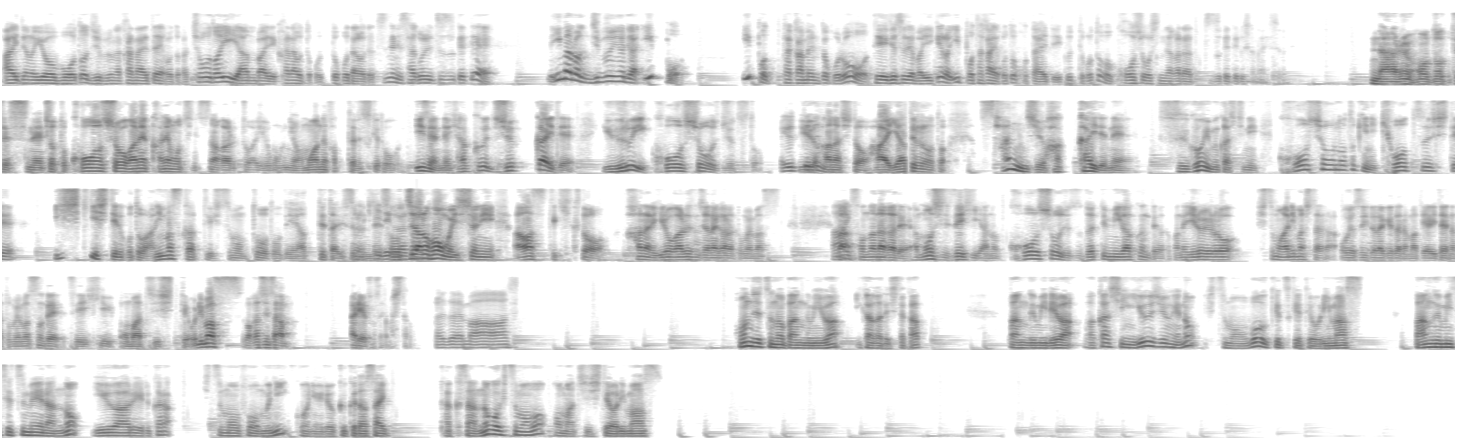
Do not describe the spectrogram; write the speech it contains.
相手の要望と自分が叶えたいことがちょうどいい塩梅で叶うとこどこだろうって常に探り続けて、今の自分よりは一歩、一歩高めのところを提示すればいいけど、一歩高いことを答えていくってことを交渉しながら続けていくしかないですよね。なるほどですね。ちょっと交渉がね、金持ちにつながるとはいうふうには思わなかったですけど、以前ね、110回で、ゆるい交渉術という話と、はい、やってるのと、38回でね、すごい昔に、交渉の時に共通して、意識してることはありますかっていう質問等々でやってたりするんで、そちらの方も一緒に合わせて聞くと、かなり広がるんじゃないかなと思います。まあ、そんな中で、もしぜひ、あの、交渉術どうやって磨くんだよとかね、いろいろ質問ありましたら、お寄せいただけたらまたやりたいなと思いますので、ぜひお待ちしております。若新さん、ありがとうございました。ありがとうございます。本日の番組はいかがでしたか？番組では若新雄純への質問を受け付けております。番組説明欄の URL から質問フォームにご入力ください。たくさんのご質問をお待ちしております。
